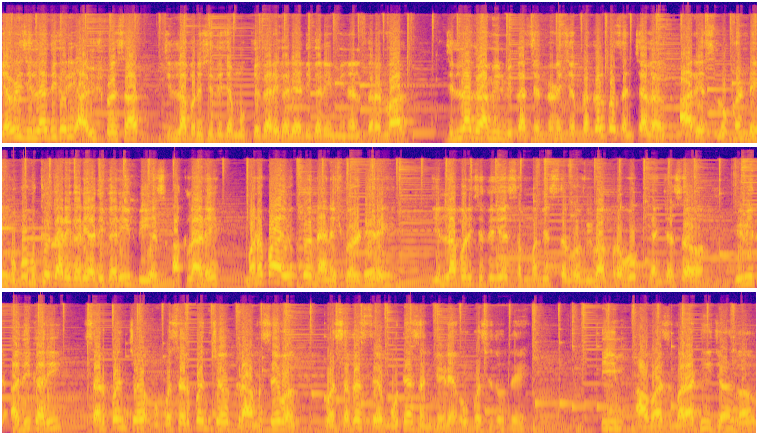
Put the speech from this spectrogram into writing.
यावेळी जिल्हाधिकारी आयुष प्रसाद जिल्हा परिषदेच्या मुख्य कार्यकारी अधिकारी मिनल करणवाल जिल्हा ग्रामीण विकास यंत्रणेचे प्रकल्प संचालक आर एस लोखंडे उपमुख्य कार्यकारी अधिकारी बी एस अकलाडे मनपा आयुक्त ज्ञानेश्वर ढेरे जिल्हा परिषदेचे संबंधित सर्व विभाग प्रमुख यांच्यासह विविध अधिकारी सरपंच उपसरपंच ग्रामसेवक व सदस्य मोठ्या संख्येने उपस्थित होते. टीम आवाज मराठी जळगाव.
